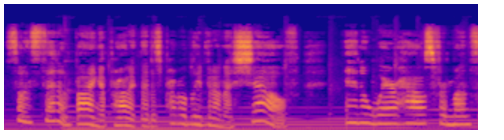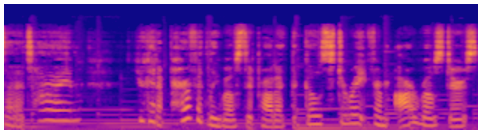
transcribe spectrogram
So instead of buying a product that has probably been on a shelf in a warehouse for months at a time, you get a perfectly roasted product that goes straight from our roasters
